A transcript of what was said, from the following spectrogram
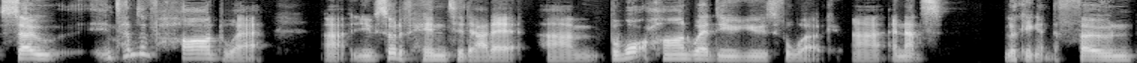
so, in terms of hardware, uh, you've sort of hinted at it, um, but what hardware do you use for work? Uh, and that's looking at the phone,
